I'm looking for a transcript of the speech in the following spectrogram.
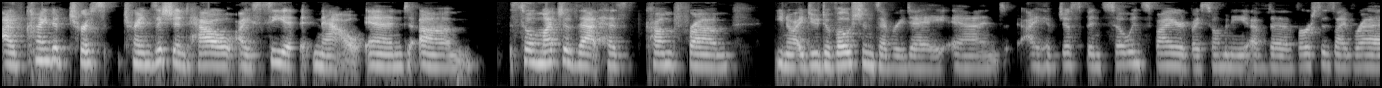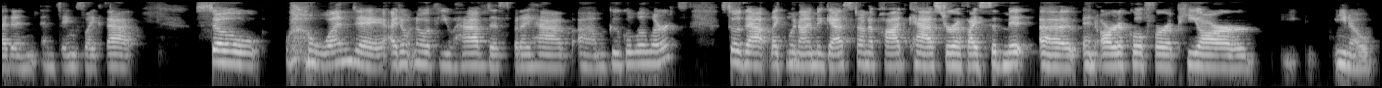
i've kind of tr- transitioned how i see it now. And um, so much of that has come from you know, I do devotions every day, and I have just been so inspired by so many of the verses I've read and, and things like that. So one day, I don't know if you have this, but I have um, Google Alerts so that, like, when I'm a guest on a podcast or if I submit uh, an article for a PR, you know,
